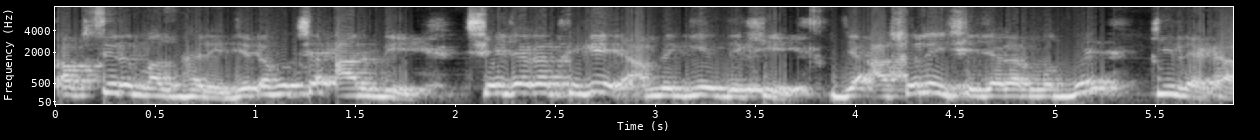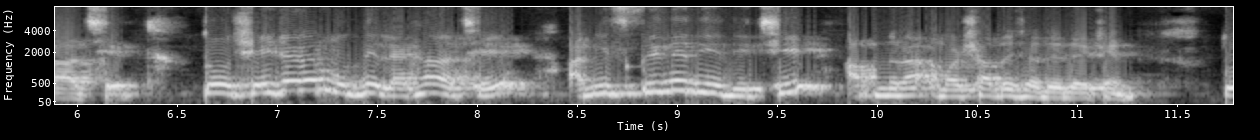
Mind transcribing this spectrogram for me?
তাফসিরে মাঝহারি যেটা হচ্ছে আরবি, সেই জায়গা থেকে আমরা গিয়ে দেখি যে আসলেই সেই জায়গার মধ্যে কি লেখা আছে। তো সেই জায়গার মধ্যে লেখা আছে, আমি স্ক্রিনে দিয়ে দিচ্ছি, আপনারা আমার সাথে সাথে দেখেন। তো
